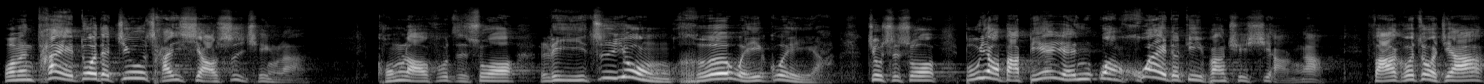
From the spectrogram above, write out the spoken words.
我们太多的纠缠小事情了。”孔老夫子说：“礼之用，和为贵呀。”就是说，不要把别人往坏的地方去想啊。法国作家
